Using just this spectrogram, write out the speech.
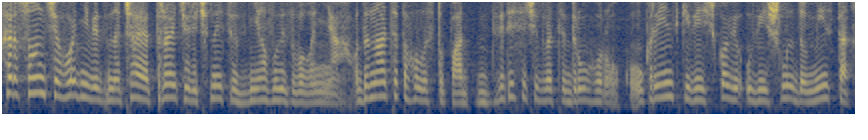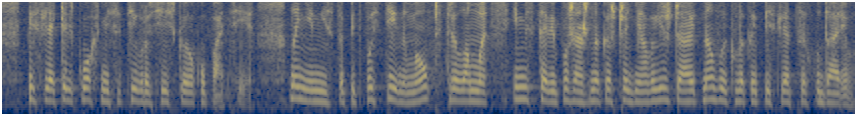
Херсон сьогодні відзначає третю річницю з дня визволення. 11 листопада 2022 року українські військові увійшли до міста після кількох місяців російської окупації. Нині місто під постійними обстрілами, і місцеві пожежники щодня виїжджають на виклики після цих ударів,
